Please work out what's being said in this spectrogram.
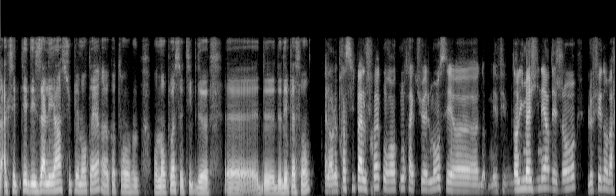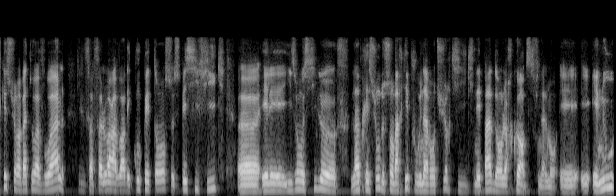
accepter des aléas supplémentaires quand on, emploie ce type de, déplacement? Alors, le principal frein qu'on rencontre actuellement, c'est euh, dans l'imaginaire des gens, le fait d'embarquer sur un bateau à voile. Il va falloir avoir des compétences spécifiques euh, et ils ont aussi l'impression de s'embarquer pour une aventure qui, n'est pas dans leur corde finalement. Et, nous,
